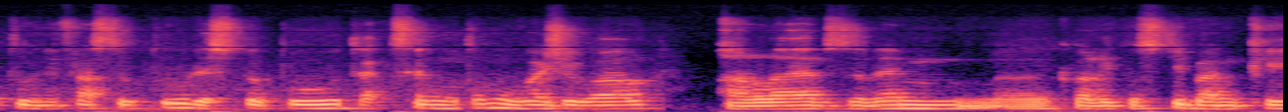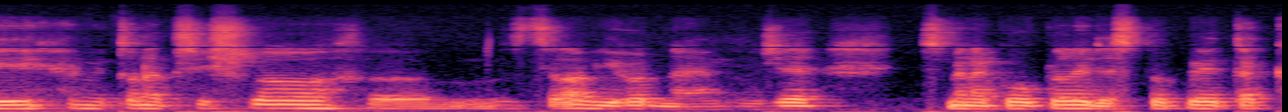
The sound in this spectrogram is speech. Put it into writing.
tu infrastrukturu desktopu, tak jsem o tom uvažoval, ale vzhledem k velikosti banky mi to nepřišlo zcela výhodné. Takže jsme nakoupili desktopy, tak,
